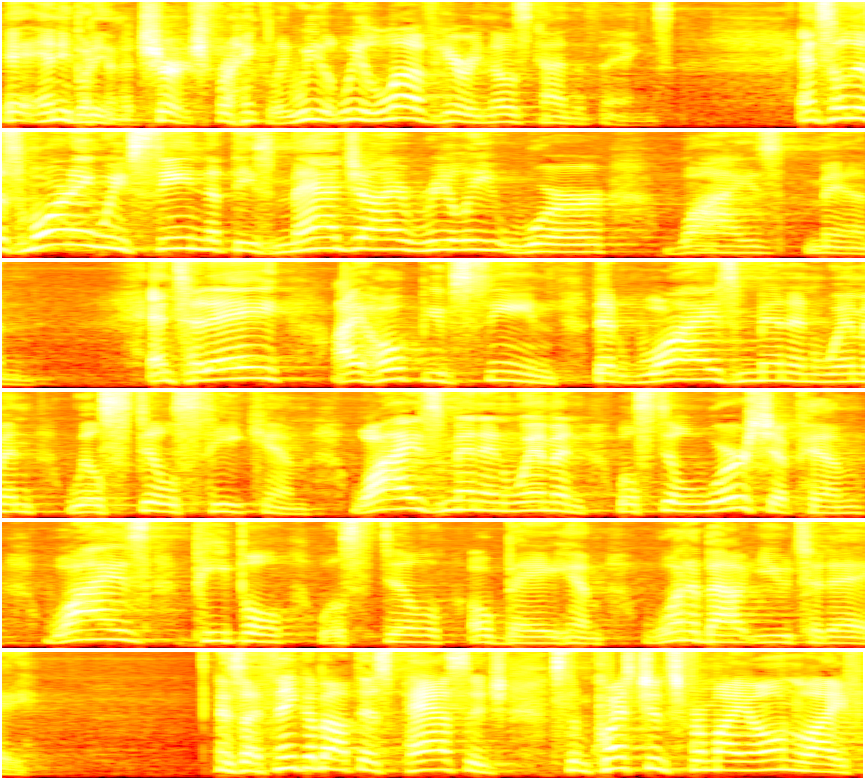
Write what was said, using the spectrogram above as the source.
anybody in the church, frankly, we, we love hearing those kind of things. And so this morning we've seen that these magi really were wise men. And today, I hope you've seen that wise men and women will still seek him. Wise men and women will still worship him. Wise people will still obey him. What about you today? As I think about this passage, some questions from my own life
